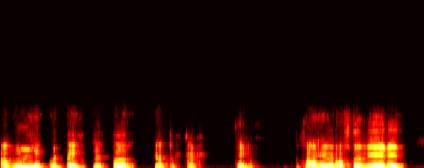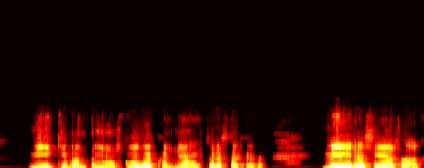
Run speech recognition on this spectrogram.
að hún liggur beint upp að þeim það hefur alltaf verið mikið vandamál að skoða hvernig hægt var að stekka það. Meira að segja það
